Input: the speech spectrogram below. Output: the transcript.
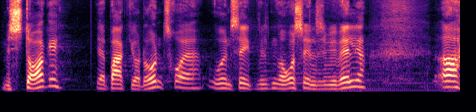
med stokke. Det har bare gjort ondt, tror jeg, uanset hvilken oversættelse vi vælger. Og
